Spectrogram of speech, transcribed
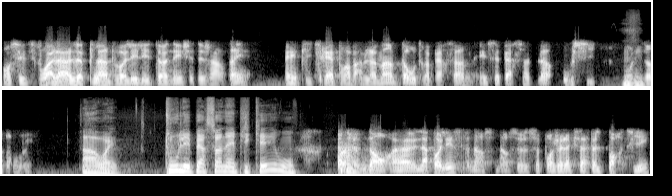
on s'est dit, voilà, le plan de voler les données chez Desjardins impliquerait probablement d'autres personnes, et ces personnes-là aussi, on Mhm. les a trouvées. Ah ouais. Tous les personnes impliquées ou? non, euh, la police, dans, ce- dans ce, ce projet-là qui s'appelle Portier,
